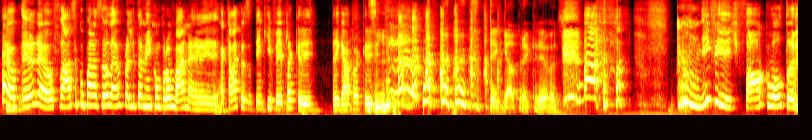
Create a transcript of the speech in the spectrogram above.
É, eu, eu, eu faço a comparação, eu levo pra ele também comprovar, né? Aquela coisa, tem que ver pra crer. Pegar pra crer. Sim. Pegar pra crer, mas... Enfim, gente, foco voltando.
